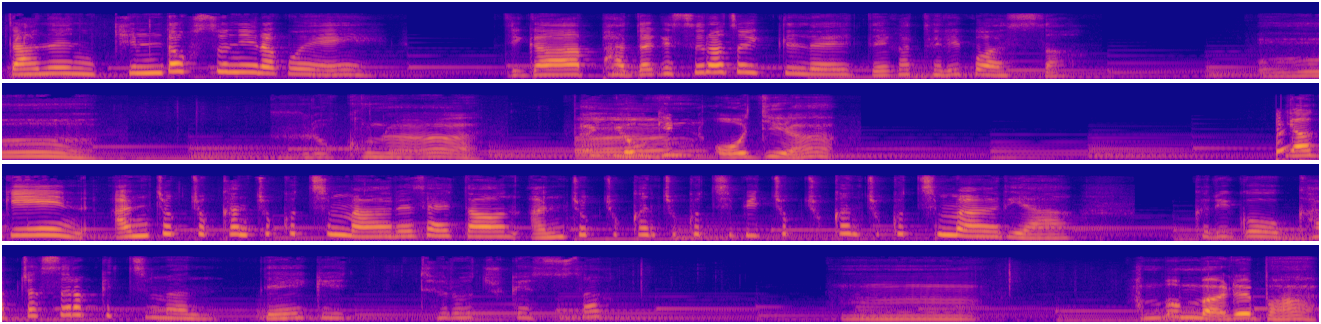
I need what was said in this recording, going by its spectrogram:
나는 김덕순이라고 해. 네가 바닥에 쓰러져 있길래 내가 데리고 왔어. 어 그렇구나. 아, 여긴 어디야? 여긴 안촉촉한 초코칩 마을에 살던 안촉촉한 초코칩이 촉촉한 초코칩 마을이야. 그리고 갑작스럽겠지만 내 얘기 들어주겠어? 음 한 번 말해봐.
